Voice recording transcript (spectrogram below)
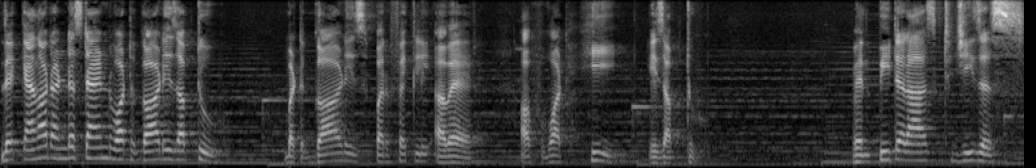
They cannot understand what God is up to but God is perfectly aware of what he is up to. When Peter asked Jesus,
